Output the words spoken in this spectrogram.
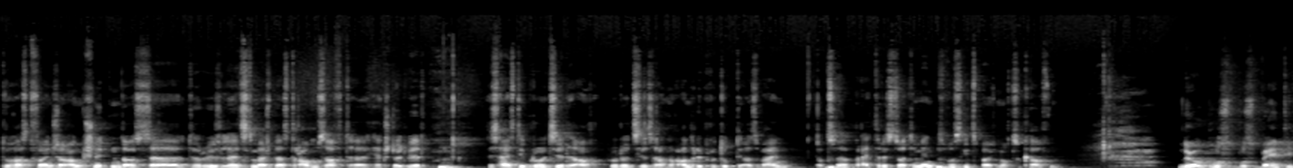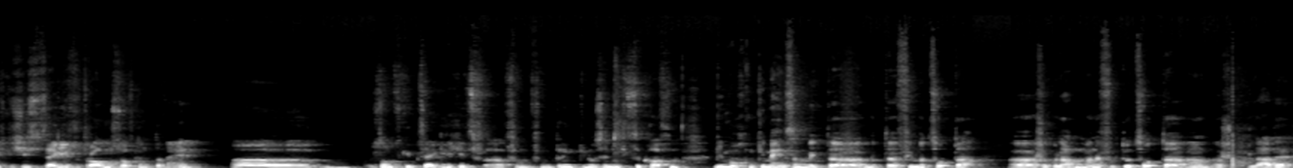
Du hast vorhin schon angeschnitten, dass äh, der Rösel jetzt zum Beispiel aus Traubensaft äh, hergestellt wird. Mhm. Das heißt, ihr produziert auch, produziert auch noch andere Produkte als Wein. Ihr habt mhm. ein breiteres Sortiment. Mhm. Was gibt's bei euch noch zu kaufen? Naja, was, was weintechnisch ist, ist eigentlich der Traubensaft und der Wein. Äh, sonst gibt's eigentlich jetzt äh, vom, vom Trinkgenuss her nichts zu kaufen. Wir machen gemeinsam mit der, mit der Firma Zotter, äh, Schokoladenmanufaktur Zotter, äh, Schokolade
